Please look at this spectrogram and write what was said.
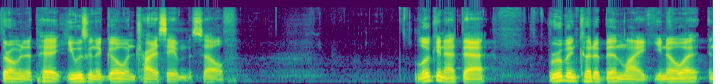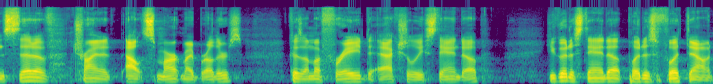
throwing him in the pit, he was going to go and try to save himself. Looking at that, Reuben could have been like, you know what? Instead of trying to outsmart my brothers, because I'm afraid to actually stand up, he could have stand up, put his foot down,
